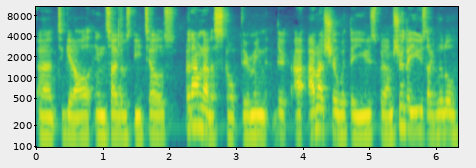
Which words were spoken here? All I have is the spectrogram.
uh, to get all inside those details. But I'm not a sculptor. I mean, I, I'm not sure what they use, but I'm sure they use like little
